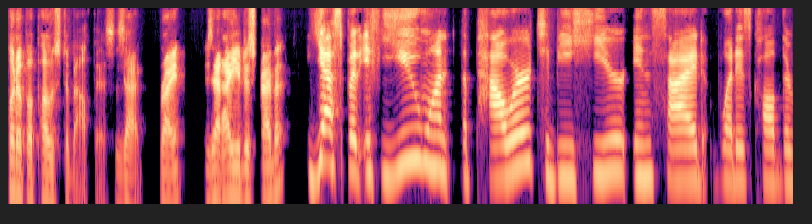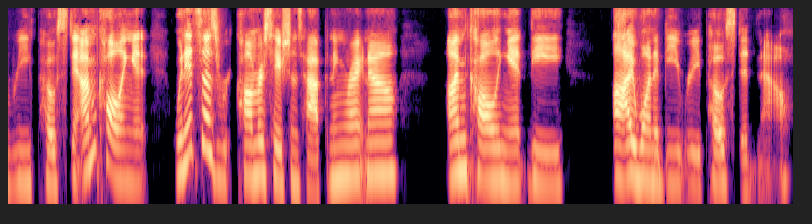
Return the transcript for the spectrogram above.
Put up a post about this. Is that right? Is that how you describe it? Yes, but if you want the power to be here inside what is called the reposting, I'm calling it when it says conversations happening right now, I'm calling it the I want to be reposted now.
